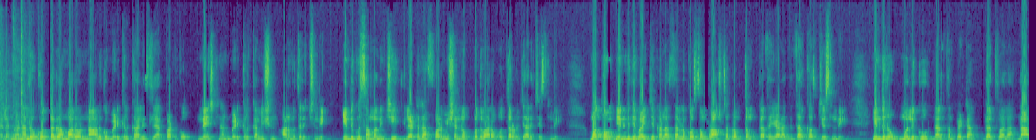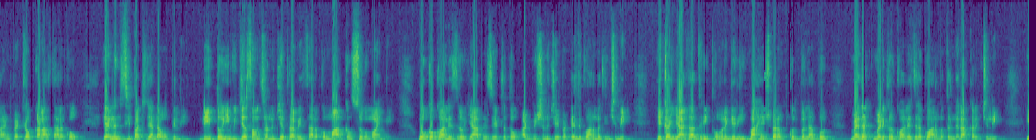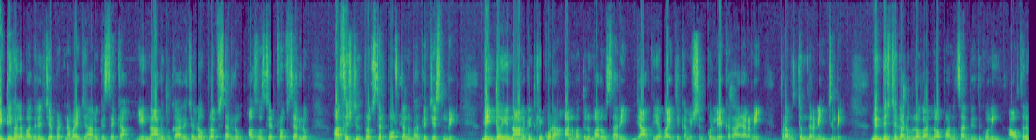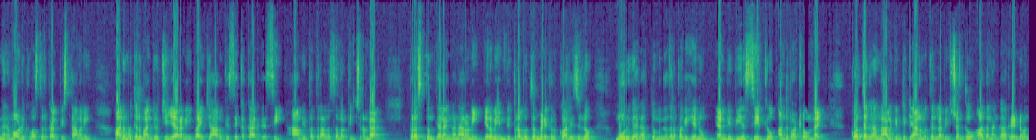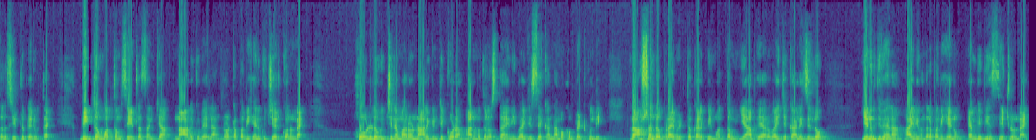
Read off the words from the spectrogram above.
తెలంగాణలో కొత్తగా మరో నాలుగు మెడికల్ కాలేజీల ఏర్పాటుకు నేషనల్ మెడికల్ కమిషన్ అనుమతినిచ్చింది ఇందుకు సంబంధించి లెటర్ ఆఫ్ పర్మిషన్ను బుధవారం ఉత్తర్వులు జారీ చేసింది. మొత్తం ఎనిమిది వైద్య కళాశాలల కోసం రాష్ట్ర ప్రభుత్వం గత ఏడాది దరఖాస్తు చేసింది. ఇందులో ములుగు నర్సంపేట గద్వాల నారాయణపేటలో కళాశాలకు ఎన్ఎంసీ పచ్చజెండా ఒప్పింది దీంతో ఈ విద్యా సంవత్సరం నుంచే ప్రవేశాలకు మార్గం సుగమమైంది. ఒక్కో కాలేజీలో యాభై సీట్లతో అడ్మిషన్లు చేపట్టేందుకు అనుమతించింది. ఇక యాదాద్రి భువనగిరి మహేశ్వరం కుత్బుల్లాపూర్ మెదక్ మెడికల్ కాలేజీలకు అనుమతులు నిరాకరించింది. ఇటీవల బదిలీలు చేపట్టిన వైద్య ఆరోగ్య శాఖ ఈ నాలుగు కాలేజీల్లో ప్రొఫెసర్లు అసోసియేట్ ప్రొఫెసర్లు అసిస్టెంట్ ప్రొఫెసర్ పోస్టులను భర్తీ చేసింది. దీంతో ఈ నాలుగింటికి కూడా అనుమతులు మరోసారి జాతీయ వైద్య కమిషన్కు లేఖ రాయాలని ప్రభుత్వం నిర్ణయించింది. నిర్దిష్ట గడువులోగా లోపాలను సరిదిద్దుకొని అవసరమైన మౌలిక వసతులు కల్పిస్తామని అనుమతులు మంజూరు చేయాలని వైద్య ఆరోగ్య శాఖ కార్యదర్శి హామీ పత్రాలను సమర్పించనున్నారు. ప్రస్తుతం తెలంగాణలోని ఇరవై ఎనిమిది ప్రభుత్వ మెడికల్ కాలేజీల్లో మూడు వేల తొమ్మిది వందల పదిహేను ఎంబీబీఎస్ సీట్లు అందుబాటులో ఉన్నాయి. కొత్తగా నాలుగింటికి అనుమతులు లభించడంతో అదనంగా రెండు వందల సీట్లు పెరుగుతాయి. దీంతో మొత్తం సీట్ల సంఖ్య నాలుగు వేల నూట పదిహేనుకు చేరుకోనున్నాయి. హోల్డ్లో ఉంచిన మరో నాలుగింటికి కూడా అనుమతులు వస్తాయని వైద్యశాఖ నమ్మకం పెట్టుకుంది. రాష్ట్రంలో ప్రైవేట్తో కలిపి మొత్తం యాభై ఆరు వైద్య కాలేజీల్లో ఎనిమిది వేల ఐదు వందల పదిహేను ఎంబీబీఎస్ సీట్లు ఉన్నాయి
